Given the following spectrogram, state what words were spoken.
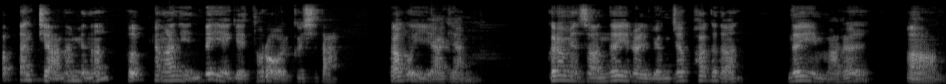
합당치 않으면은 그 평안이 너희에게 돌아올 것이다 라고 이야기합니다. 그러면서 너희를 영접하거든 너희 말을 어,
